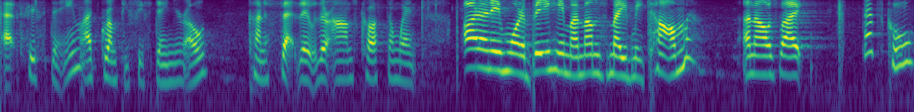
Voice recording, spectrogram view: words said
at 15, like grumpy 15 year old, kind of sat there with her arms crossed and went, I don't even want to be here, my mum's made me come. And I was like, that's cool.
